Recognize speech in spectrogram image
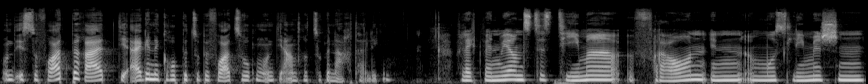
und ist sofort bereit, die eigene Gruppe zu bevorzugen und die andere zu benachteiligen. Vielleicht, wenn wir uns das Thema Frauen in muslimischen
